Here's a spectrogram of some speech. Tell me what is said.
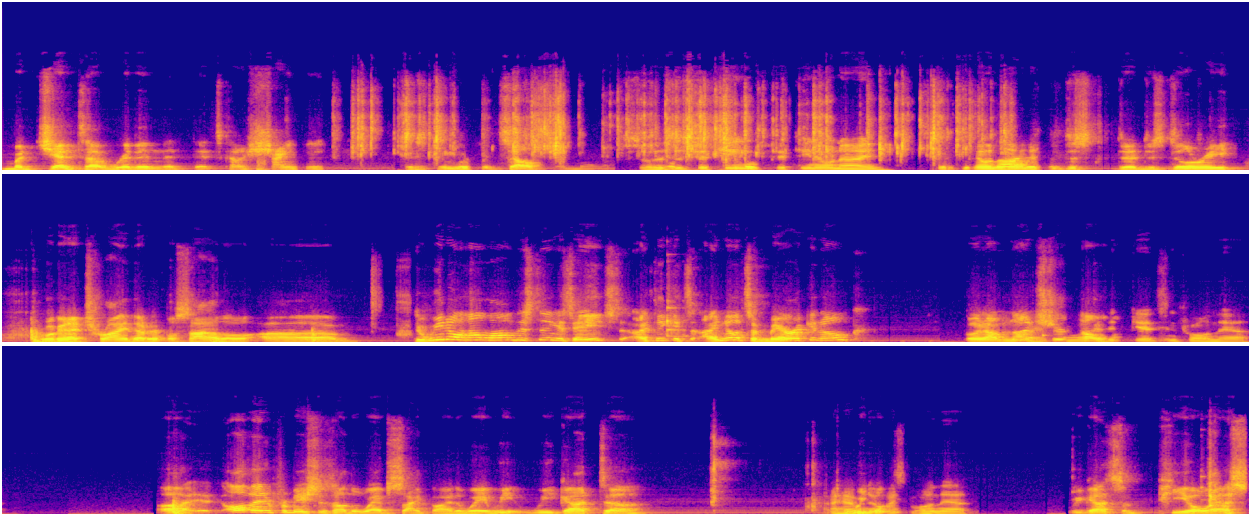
magenta ribbon that, that's kind of shiny, to distinguish itself from uh, So this is 15, 1509. 1509 is the, dis- the distillery. We're gonna try the Reposado. Um, do we know how long this thing is aged? I think it's. I know it's American oak, but I'm not Right. sure how. get info on that. Uh, all that information is on the website, by the way. We we got. Uh, I have We no info on that. we got some POS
